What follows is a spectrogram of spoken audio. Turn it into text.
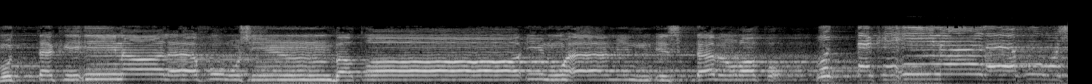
مُّتَّكِئِينَ عَلَىٰ فُرُشٍ بَطَائِنُهَا مِنْ إِسْتَبْرَقٍ ۚ. وَجَنَى الْجَنَّتَيْنِ دَانٍ مُّتَّكِئِينَ عَلَىٰ فُرُشٍ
